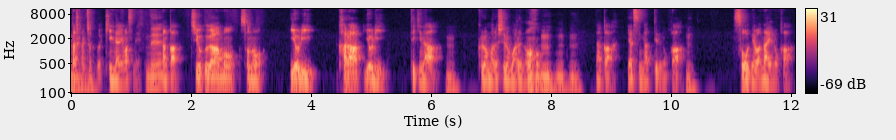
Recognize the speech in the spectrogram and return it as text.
確かにちょっと気になりますね。ね。なんか中国側もそのよりからより的なうん。黒丸白丸のうんうんうん。なんかやつになってるのか、うん。そうではないのか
